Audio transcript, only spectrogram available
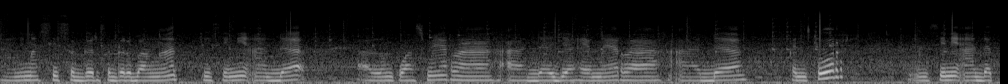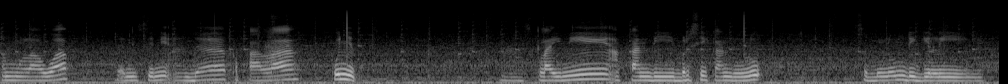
Nah, ini masih seger-seger banget. Di sini ada uh, lengkuas merah, ada jahe merah, ada kencur. Dan di sini ada temulawak dan di sini ada kepala kunyit. Nah, setelah ini akan dibersihkan dulu sebelum digiling.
